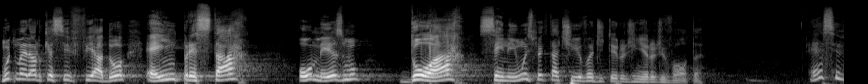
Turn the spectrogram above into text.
muito melhor do que esse fiador é emprestar ou mesmo doar sem nenhuma expectativa de ter o dinheiro de volta. Essa é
